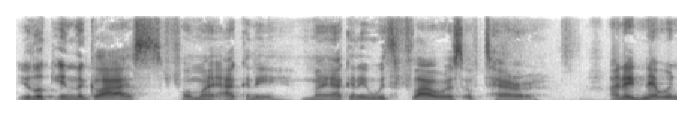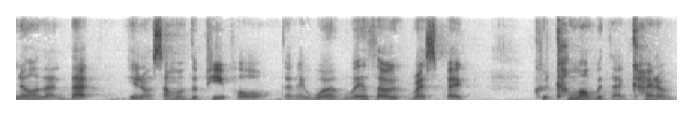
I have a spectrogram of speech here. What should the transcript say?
You look in the glass for my agony, my agony with flowers of terror, and I never know that that you know some of the people that I work with or respect could come up with that kind of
